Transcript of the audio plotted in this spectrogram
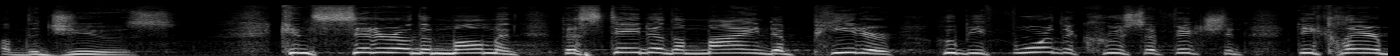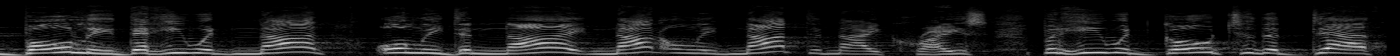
of the Jews. Consider of the moment the state of the mind of Peter, who before the crucifixion declared boldly that he would not only deny, not only not deny Christ, but he would go to the death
